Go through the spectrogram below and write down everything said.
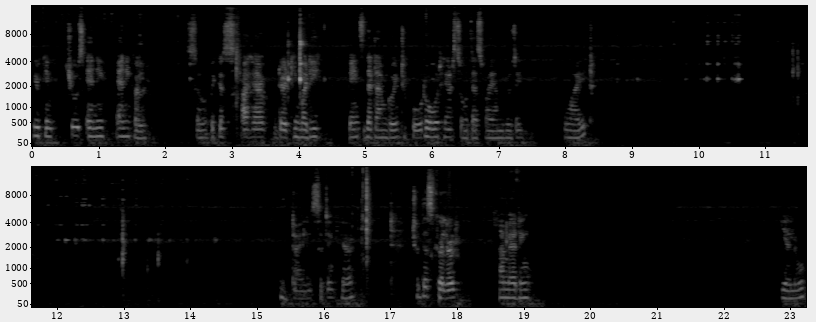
You can choose any any color. So because I have dirty muddy paints that I'm going to pour over here so that's why I'm using white. Is sitting here. To this color I'm adding yellow.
